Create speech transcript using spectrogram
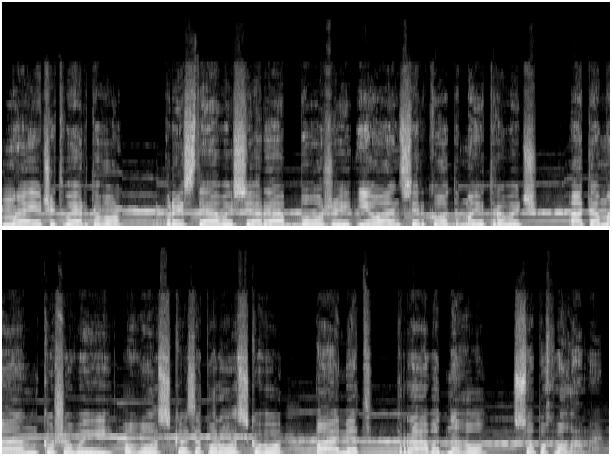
мая 4-го, приставився раб Божий Іоанн Сірко Дмитрович, атаман Кошовий Воска Запорозького, пам'ять праведного сопохвалами.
